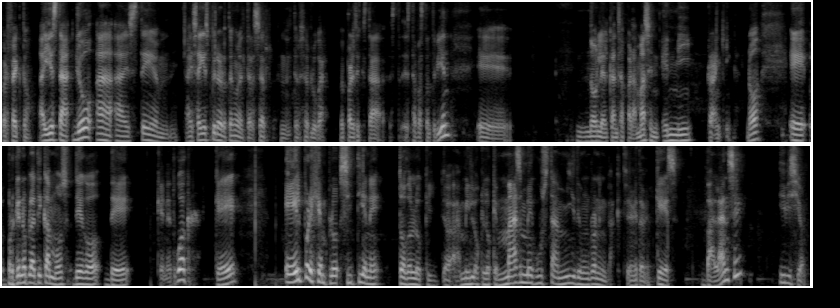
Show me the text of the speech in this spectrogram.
Perfecto. Ahí está. Yo a, este, a Isaiah Spiller lo tengo en el tercer, en el tercer lugar. Me parece que está, está, está bastante bien. Eh, no le alcanza para más en, en mi ranking, ¿no? Eh, ¿Por qué no platicamos, Diego, de Kenneth Walker? Que él, por ejemplo, sí tiene todo lo que a mí, lo, lo que más me gusta a mí de un running back, Sí, que es balance y visión.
